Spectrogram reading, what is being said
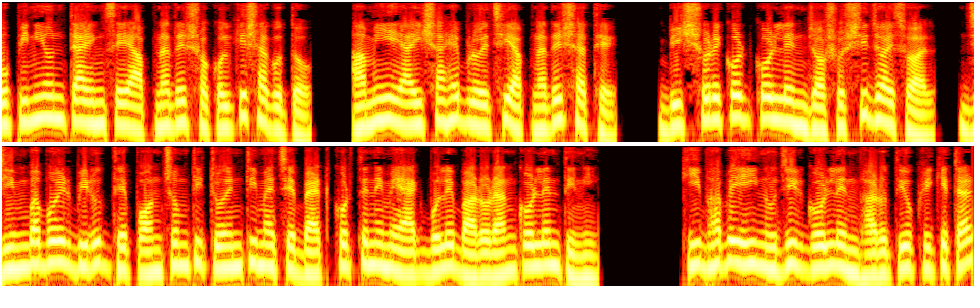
ওপিনিয়ন টাইমসে আপনাদের সকলকে স্বাগত। আমি এ আই সাহেব রয়েছি আপনাদের সাথে। বিশ্ব রেকর্ড করলেন যশস্বী জয়সওয়াল। জিম্বাবুয়ের বিরুদ্ধে পঞ্চম টি টোয়েন্টি ম্যাচে ব্যাট করতে নেমে এক বলে বারো রান করলেন তিনি। কীভাবে এই নজির গড়লেন ভারতীয় ক্রিকেটার?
